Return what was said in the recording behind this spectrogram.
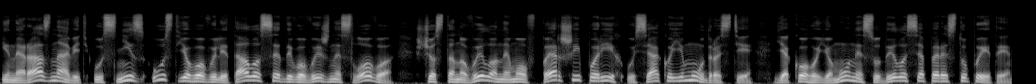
і не раз навіть у сні з уст його вилітало се дивовижне слово, що становило немов перший поріг усякої мудрості, якого йому не судилося переступити.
